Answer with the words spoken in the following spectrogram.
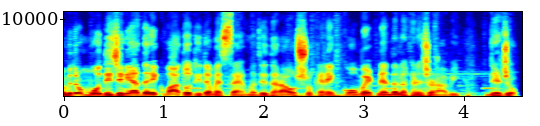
તો મિત્રો મોદીજીની આ દરેક વાતોથી તમે સહેમતી ધરાવશો કે નહીં? કોમેન્ટની અંદર લખીને જણાવી દેજો.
